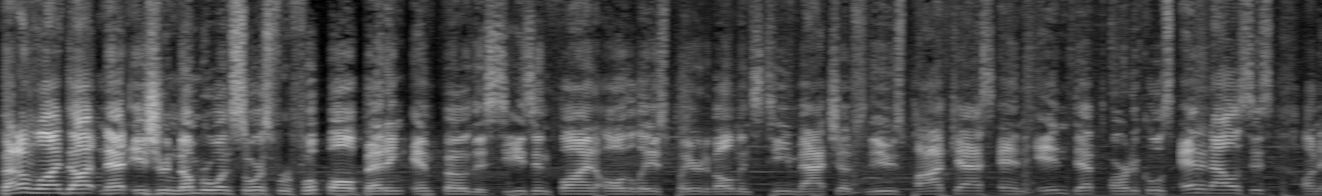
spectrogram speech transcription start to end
BetOnline.net is your number one source for football betting info this season. Find all the latest player developments, team matchups, news, podcasts, and in-depth articles and analysis on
